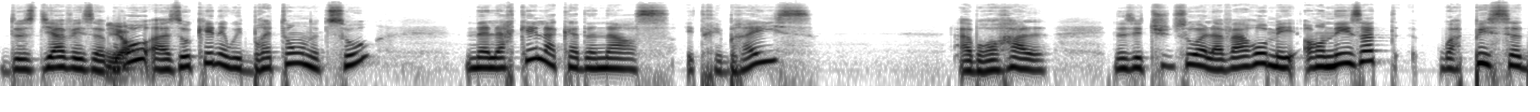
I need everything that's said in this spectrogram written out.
Deus diavez a bro a zoken e wit breton net so, ne lerke la kadenars e tre breiz a brohal neus e tud so a lavaro, me an ezat war peset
